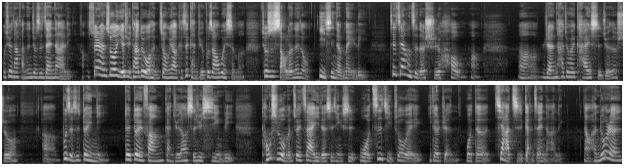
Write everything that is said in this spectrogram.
我觉得他反正就是在那里。虽然说也许他对我很重要，可是感觉不知道为什么就是少了那种异性的魅力。在这样子的时候，哈，嗯，人他就会开始觉得说，呃，不只是对你对对方感觉到失去吸引力，同时我们最在意的事情是我自己作为一个人，我的价值感在哪里？那很多人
